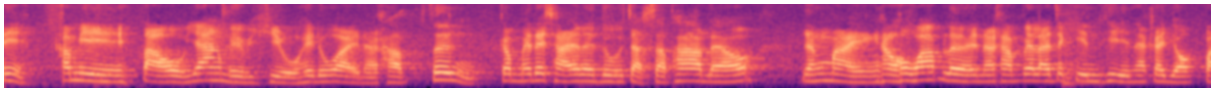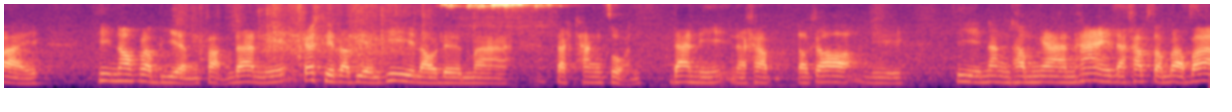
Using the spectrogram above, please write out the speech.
นี่เขามีเตาย่าง BBQ ให้ด้วยนะครับ ซึ่งก็ไม่ได้ใช้เลยดูจากสภาพแล้วยังใหม่เงาวับเลยนะครับ เวลาจะกินทีนะก็ยกไป ที่นอกระเบียงฝั่งด้านนี้ ก็คือระเบียงที่เราเดินมาจากทางสวนด้านนี้นะครับ แล้วก็มีที่นั่งทำงานให้นะครับสำหรับว่า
